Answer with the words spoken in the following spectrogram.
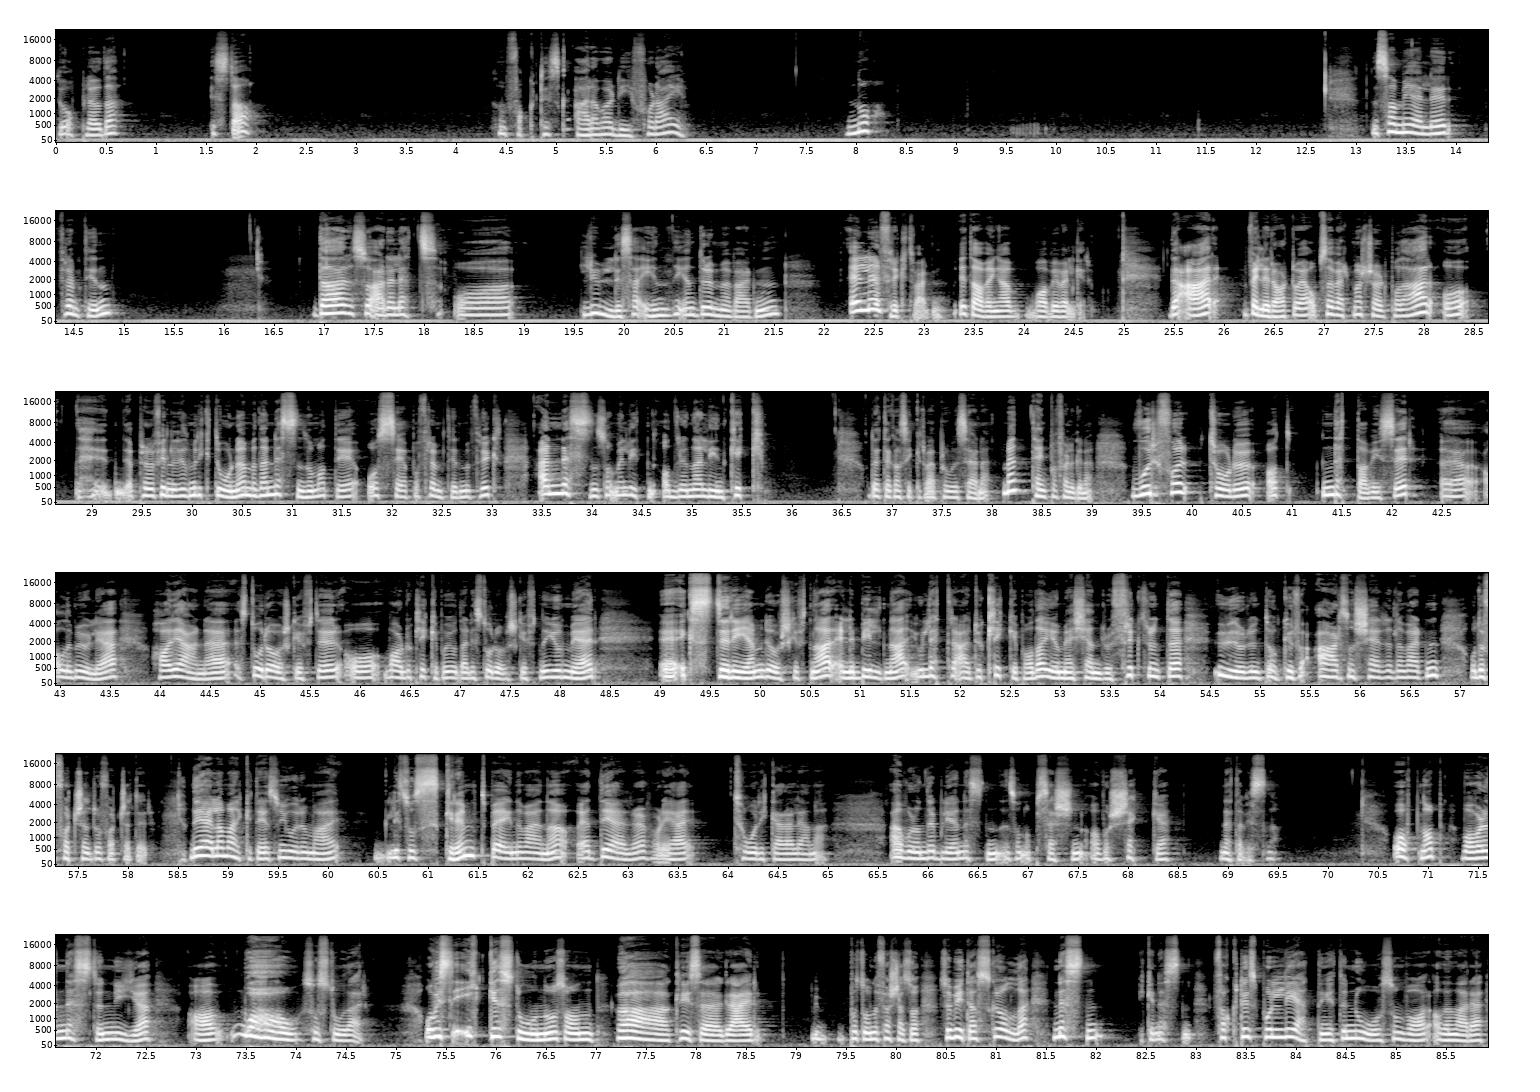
du opplevde i stad? Som faktisk er av verdi for deg nå. Det samme gjelder fremtiden. Der så er det lett å lulle seg inn i en drømmeverden eller fryktverden, litt avhengig av hva vi velger. Det er veldig rart, og jeg har observert meg sjøl på det her. og jeg prøver å finne de riktige ordene, men det er nesten som at det å se på fremtiden med frykt er nesten som en liten adrenalinkick. Dette kan sikkert være provoserende, men tenk på følgende. Hvorfor tror du at nettaviser Eh, alle mulige, har gjerne store overskrifter, og hva du klikker på, jo, det er de store overskriftene. Jo mer eh, ekstreme de overskriftene er, eller bildene er, jo lettere er det du klikker på det, jo mer kjenner du frykt rundt det, uro rundt det, og gud, hva er det som skjer i denne verden? Og du fortsetter og fortsetter. Det jeg la merke til som gjorde meg litt så skremt på egne vegne, og jeg deler det fordi jeg tror ikke er alene, er hvordan det ble nesten en sånn obsession av å sjekke nettavisene. Åpne opp. Hva var det neste nye av wow som sto der? Og hvis det ikke sto noe sånn krisegreier på som det første jeg så, så begynte jeg å scrolle nesten Ikke nesten. Faktisk på leting etter noe som var av den derre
